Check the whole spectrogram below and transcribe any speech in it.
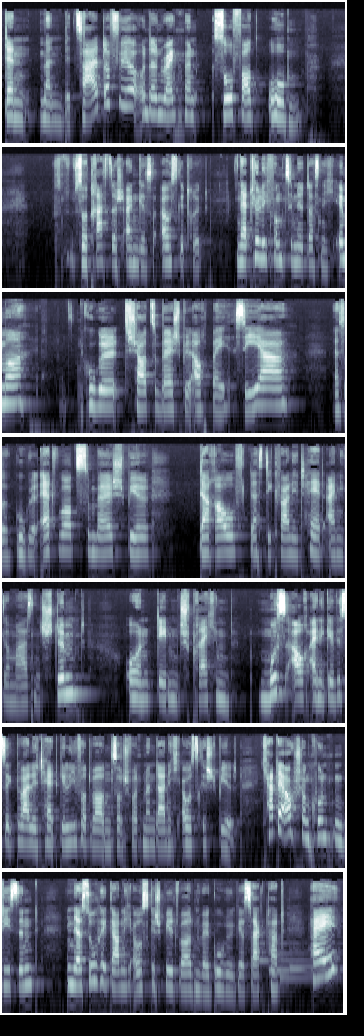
Denn man bezahlt dafür und dann rankt man sofort oben. So drastisch ausgedrückt. Natürlich funktioniert das nicht immer. Google schaut zum Beispiel auch bei SEA, also Google AdWords zum Beispiel, darauf, dass die Qualität einigermaßen stimmt und dementsprechend muss auch eine gewisse Qualität geliefert werden, sonst wird man da nicht ausgespielt. Ich hatte auch schon Kunden, die sind in der Suche gar nicht ausgespielt worden, weil Google gesagt hat, hey,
